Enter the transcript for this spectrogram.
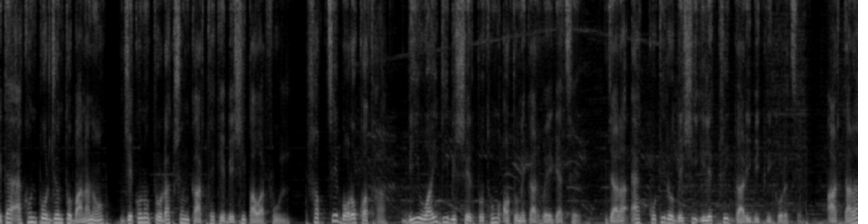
এটা এখন পর্যন্ত বানানো যে কোনো প্রোডাকশন কার থেকে বেশি পাওয়ারফুল সবচেয়ে বড় কথা বিওয়াইডি বিশ্বের প্রথম অটোমেকার হয়ে গেছে, যারা এক কোটিরও বেশি ইলেকট্রিক গাড়ি বিক্রি করেছে। আর তারা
